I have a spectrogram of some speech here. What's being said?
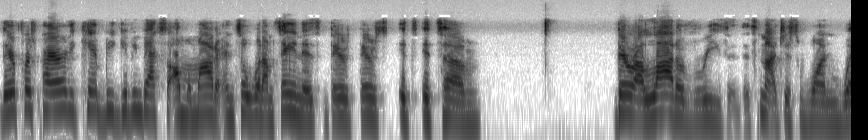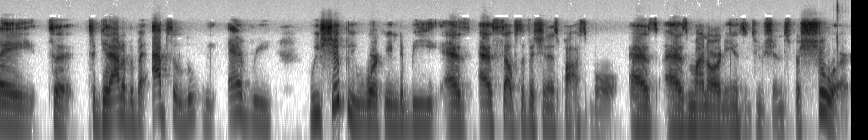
Their first priority can't be giving back to alma mater. And so what i'm saying is there's there's it's it's um there are a lot of reasons. It's not just one way to to get out of it but absolutely every we should be working to be as as self-sufficient as possible as as minority institutions for sure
